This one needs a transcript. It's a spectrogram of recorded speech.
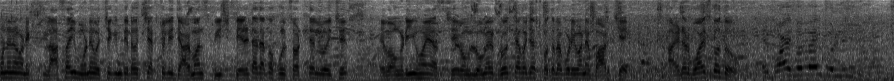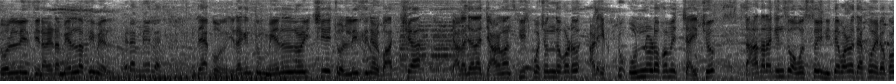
মনে হয় অনেক লাসাই মনে হচ্ছে কিন্তু এটা হচ্ছে অ্যাকচুয়ালি জার্মান স্পিচ টেলটা দেখো ফুল শর্ট টেল রয়েছে এবং রিং হয়ে আসছে এবং লোমের গ্রোথ দেখো জাস্ট কতটা পরিমাণে বাড়ছে। আর এটার বয়স কত? এর বয়স হলো এই চল্লিশ দিন। চল্লিশ দিন আর এটা মেল না ফিমেল এটা মেল আছে। দেখো এটা কিন্তু মেল রয়েছে চল্লিশ দিনের বাচ্চা। যারা যারা জার্মান স্পিচ পছন্দ করো আর একটু অন্য রকমের চাইছো তারা তারা কিন্তু অবশ্যই নিতে পারো। দেখো এরকম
